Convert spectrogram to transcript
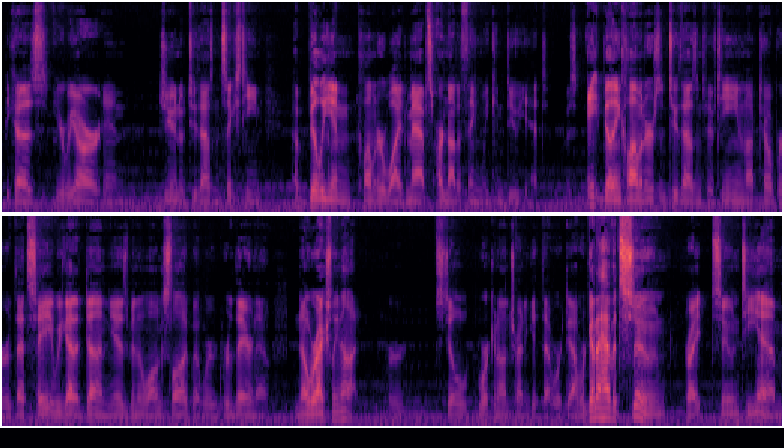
because here we are in June of 2016. A billion kilometer wide maps are not a thing we can do yet. It was 8 billion kilometers in 2015 in October. That's, hey, we got it done. Yeah, it's been a long slog, but we're, we're there now. No, we're actually not. We're still working on trying to get that worked out. We're going to have it soon, right? Soon TM,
